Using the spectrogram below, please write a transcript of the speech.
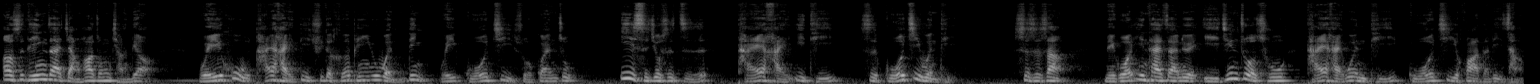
奥斯汀在讲话中强调，维护台海地区的和平与稳定为国际所关注，意思就是指台海议题是国际问题。事实上，美国印太战略已经做出台海问题国际化的立场，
